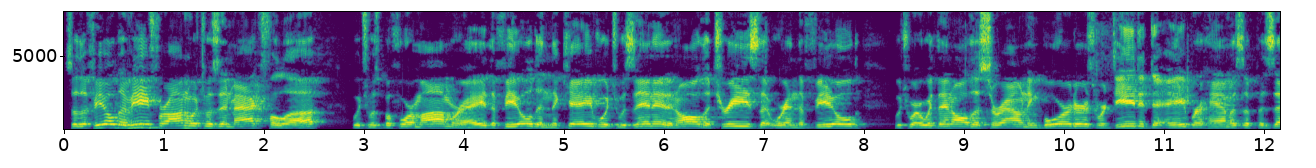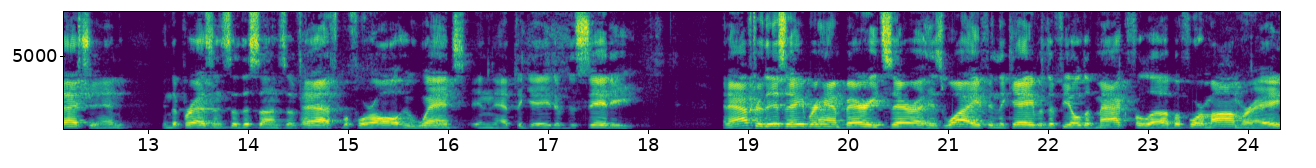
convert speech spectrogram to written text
So the field of Ephron, which was in Machpelah, which was before Mamre, the field and the cave which was in it, and all the trees that were in the field, which were within all the surrounding borders, were deeded to Abraham as a possession in the presence of the sons of Heth before all who went in at the gate of the city. And after this, Abraham buried Sarah his wife in the cave of the field of Machpelah before Mamre,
